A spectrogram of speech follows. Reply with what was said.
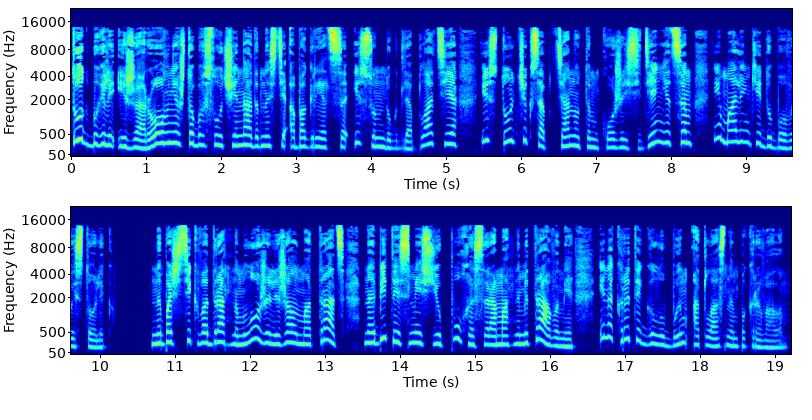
Тут были и жаровня, чтобы в случае надобности обогреться, и сундук для платья, и стульчик с обтянутым кожей сиденьицем, и маленький дубовый столик. На почти квадратном ложе лежал матрац, набитый смесью пуха с ароматными травами и накрытый голубым атласным покрывалом.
